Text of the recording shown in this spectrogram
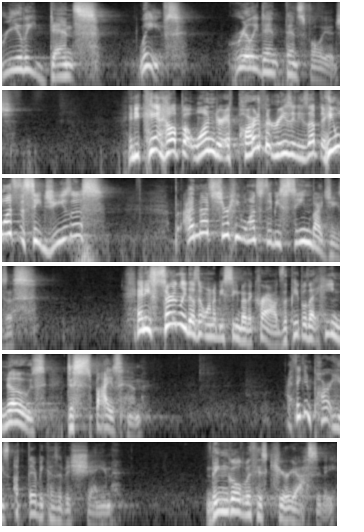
really dense leaves, really dense foliage. And you can't help but wonder if part of the reason he's up there, he wants to see Jesus, but I'm not sure he wants to be seen by Jesus. And he certainly doesn't want to be seen by the crowds, the people that he knows despise him. I think in part he's up there because of his shame, mingled with his curiosity.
